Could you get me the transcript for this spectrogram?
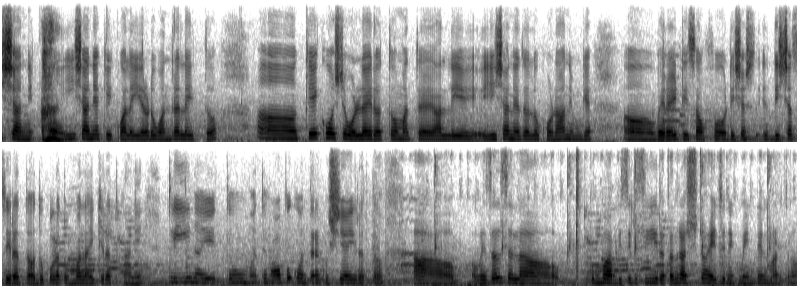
ಈಶಾನ್ಯ ಈಶಾನ್ಯ ಕೇಕ್ ವಾಲ ಎರಡು ಒಂದರಲ್ಲೇ ಇತ್ತು. ಕೇಕು ಅಷ್ಟೇ ಒಳ್ಳೆ ಇರುತ್ತೋ ಮತ್ತು ಅಲ್ಲಿ ಈಶಾನ್ಯದಲ್ಲೂ ಕೂಡ ನಿಮಗೆ ವೆರೈಟೀಸ್ ಆಫ್ ಡಿಶಸ್ ಡಿಶಸ್ ಇರುತ್ತೆ. ಅದು ಕೂಡ ತುಂಬ ಲೈಕ್ ಇರುತ್ತೆ ಕಾಣಿ ಕ್ಲೀನಾಗಿ ಇತ್ತು, ಮತ್ತು ಹಾಪಕ್ಕೂ ಒಂಥರ ಖುಷಿಯಾಗಿರುತ್ತೆ ವೆಸಲ್ಸ್ ಎಲ್ಲ ತುಂಬ ಬಿಸಿ ಬಿಸಿ ಇರುತ್ತೆ. ಅಂದರೆ ಅಷ್ಟು ಹೈಜಿನಿಕ್ ಮೇಂಟೈನ್ ಮಾಡ್ತಾರೆ,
